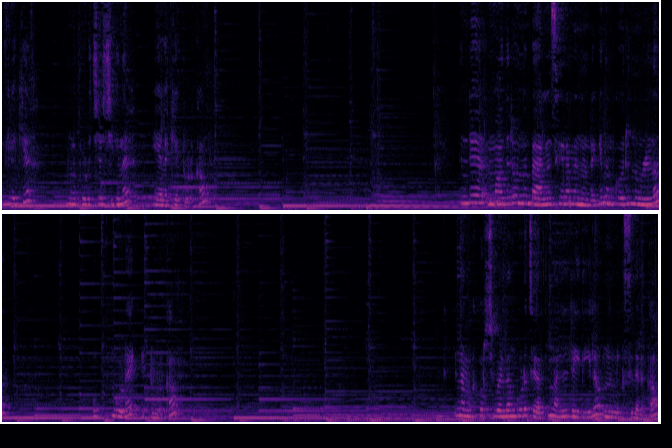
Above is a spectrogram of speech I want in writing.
ഇതിലേക്ക് നമ്മൾ പൊടിച്ച് വെച്ചിരിക്കുന്ന ഏലക്ക ഇട്ട് കൊടുക്കാം. ഇതിന്റെ മധുരം ഒന്ന് ബാലൻസ് ചെയ്യണമെന്നുണ്ടെങ്കിൽ നമുക്ക് ഒരു നുള്ള് ഉപ്പും കൂടെ ഇട്ട് കൊടുക്കാം. നമുക്ക് കുറച്ച് വെള്ളം കൂടെ ചേർത്ത് നല്ല രീതിയിൽ ഒന്ന് മിക്സ് ചെയ്തെടുക്കാം.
